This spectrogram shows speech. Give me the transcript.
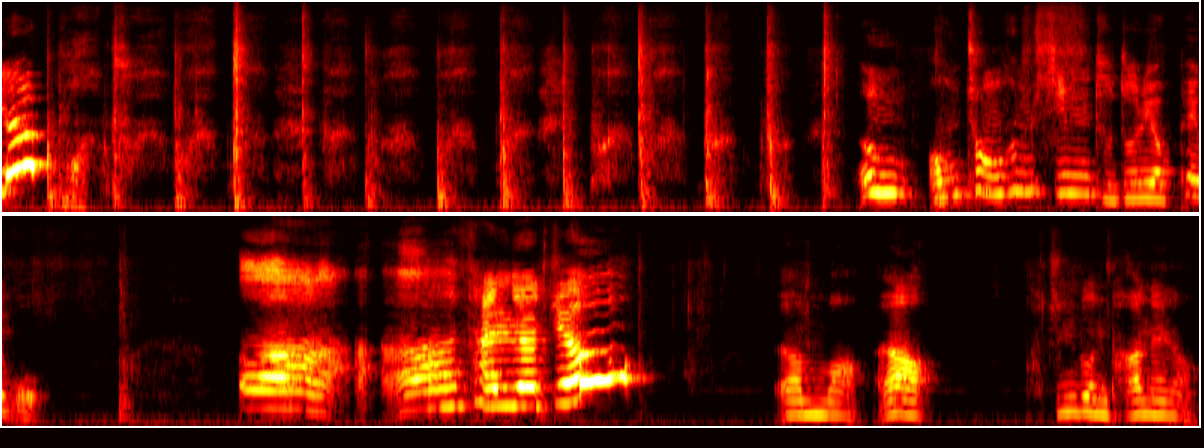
야! 음, 엄청 흠씬 두드려 패고 아, 아, 살려줘? 엄마, 야, 가진 돈 다 내놔.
